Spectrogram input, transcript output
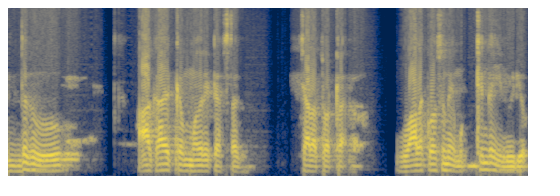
ఇద్దరు ఆ కార్యక్రమం మొదలెట్టేస్తారు. చాలా చోట్ల వాళ్ళ కోసమే ముఖ్యంగా ఈ వీడియో.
